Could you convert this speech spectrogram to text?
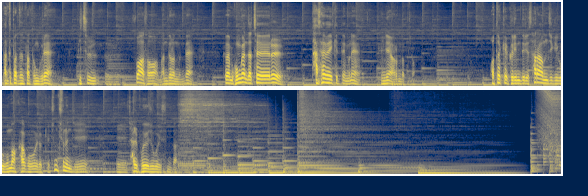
반듯반듯한 동굴에 빛을 어, 쏘아서 만들었는데 그다음에 공간 자체를 다 사용했기 때문에 굉장히 아름답죠. 어떻게 그림들이 살아 움직이고 음악하고 이렇게 춤추는지 예, 잘 보여주고 있습니다. Thank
